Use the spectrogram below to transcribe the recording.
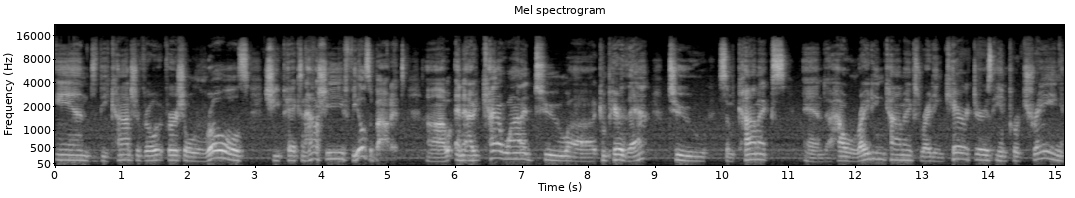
and the controversial roles she picks and how she feels about it. Uh, and I kind of wanted to uh, compare that to some comics and how writing comics, writing characters, and portraying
